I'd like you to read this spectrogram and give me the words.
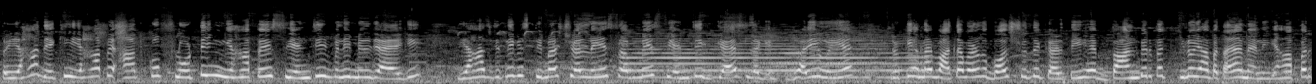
तो यहाँ देखिए, यहाँ पे आपको फ्लोटिंग यहाँ पे सीएनजी वाली मिल जाएगी। यहाँ जितनी भी स्टीमर चल रही हैं, सब में सीएनजी गैस लगी, भरी हुई है, जो कि हमारे वातावरण को बहुत शुद्ध करती है। बानवे रुपये किलो यहाँ बताया मैंने, यहाँ पर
